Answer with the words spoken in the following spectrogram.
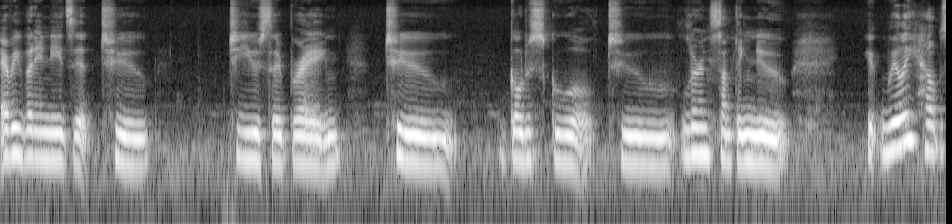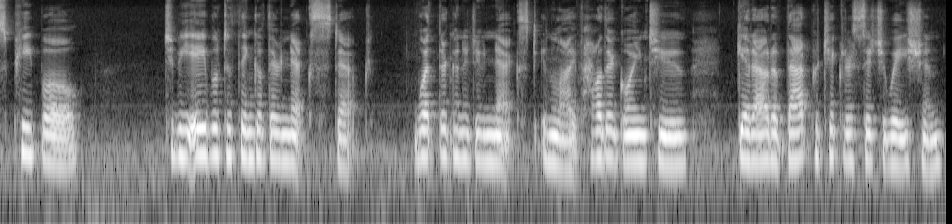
Everybody needs it to, to use their brain, to go to school, to learn something new. It really helps people to be able to think of their next step, what they're going to do next in life, how they're going to get out of that particular situation.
